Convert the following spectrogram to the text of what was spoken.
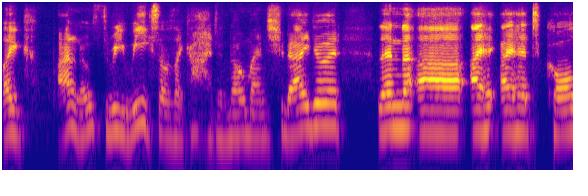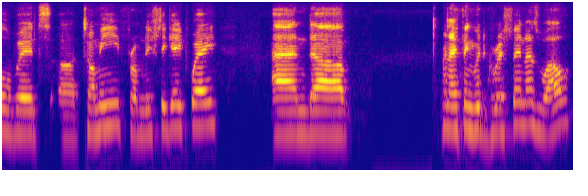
like I don't know, three weeks. I was like, "Oh, I don't know, man. Should I do it? Then uh, I I had call with uh, Tommy from Nifty Gateway, and uh, and I think with Griffin as well.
